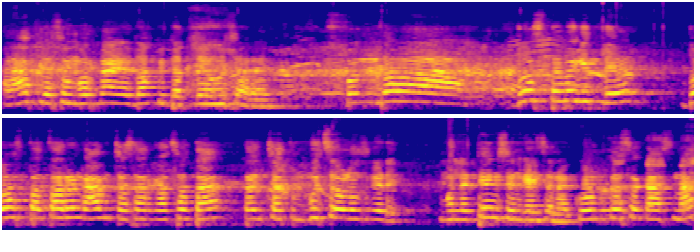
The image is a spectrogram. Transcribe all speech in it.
आणि आपल्यासमोर काय दाखवितात लय हुशार आहे पण जेव्हा दोस्त बघितले. दोस्ताचा रंग आमच्यासारखाच होता. त्यांच्यात मुचळच गडे. मला टेन्शन घ्यायचं नाही. कोण कसं का असणार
